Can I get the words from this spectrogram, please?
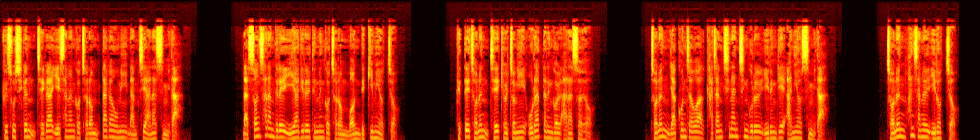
그 소식은 제가 예상한 것처럼 따가움이 남지 않았습니다. 낯선 사람들의 이야기를 듣는 것처럼 먼 느낌이었죠. 그때 저는 제 결정이 옳았다는 걸 알았어요. 저는 약혼자와 가장 친한 친구를 잃은 게 아니었습니다. 저는 환상을 잃었죠.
